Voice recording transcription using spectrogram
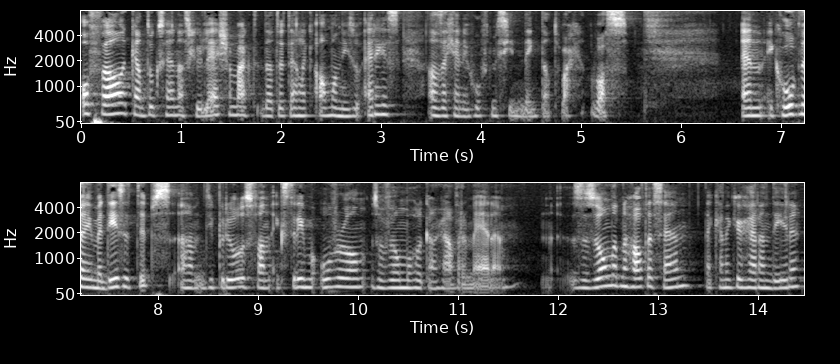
ofwel kan het ook zijn als je je lijstje maakt dat het uiteindelijk allemaal niet zo erg is als dat je in je hoofd misschien denkt dat het was. En ik hoop dat je met deze tips um, die periodes van extreme overwhelm zoveel mogelijk kan gaan vermijden. Ze zullen er nog altijd zijn, dat kan ik je garanderen.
